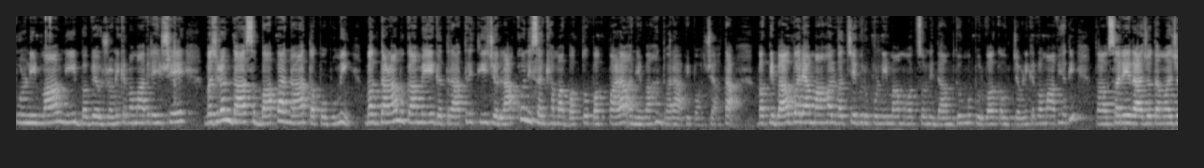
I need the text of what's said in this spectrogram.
પૂર્ણિમાની ભવ્ય ઉજવણી કરવામાં આવી રહી છે. બજરંગદાસ બાપાના તપોભૂમિ. બગદાણા મુકામે ગત રાત્રિથી જ લાખોની સંખ્યામાં ભક્તો પગપાળા અને વાહન દ્વારા આવી પહોંચ્યા હતા. ભક્તિભાવ ભર્યા માહોલ વચ્ચે ગુરુ પૂર્ણિમા મહોત્સવની ધામધૂમપૂર્વક ઉજવણી કરવામાં આવી હતી. તો અવસરે રાજ્ય તેમજ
